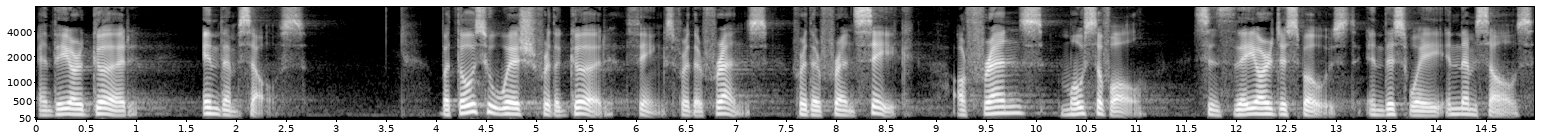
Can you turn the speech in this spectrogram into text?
and they are good in themselves. But those who wish for the good things for their friends, for their friends' sake, are friends most of all, since they are disposed in this way in themselves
